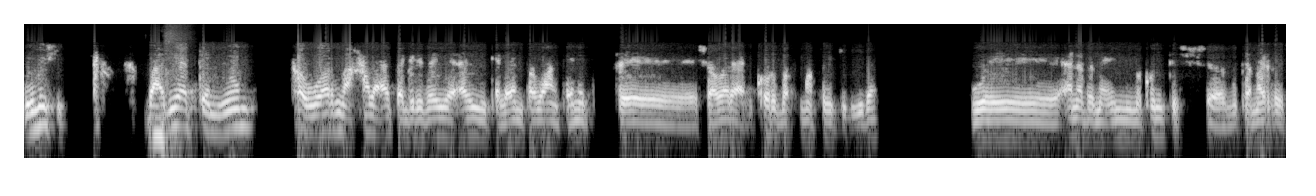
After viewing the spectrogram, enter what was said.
ومشي. بعديها بكام يوم صورنا حلقة تجريبية أي كلام طبعا كانت في شوارع الكوربة في مصر الجديدة. وأنا بما إني ما كنتش متمرس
